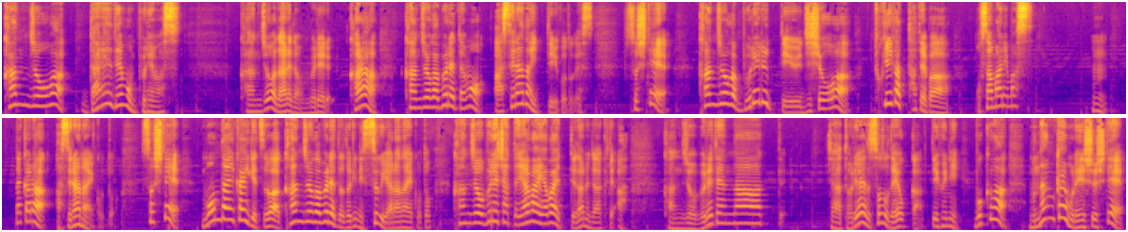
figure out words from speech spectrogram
感情は誰でもブレます。感情は誰でもブレる。から、感情がブレても焦らないっていうことです。そして、感情がブレるっていう事象は、時が経てば収まります。うん。だから焦らないこと。そして問題解決は感情がブレた時にすぐやらないこと。感情ブレちゃったやばいやばいってなるんじゃなくて、あ、感情ブレてんなーって。じゃあとりあえず外出よっかっていうふうに僕はもう何回も練習して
